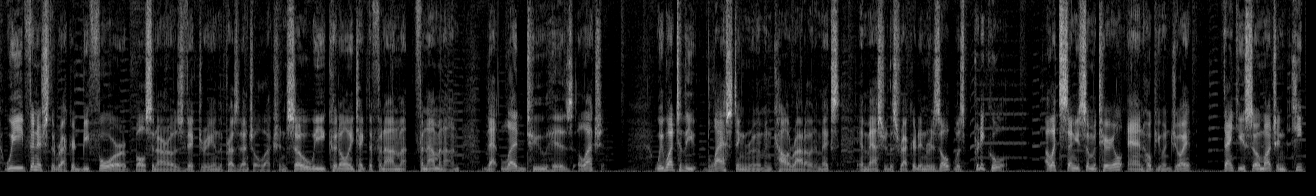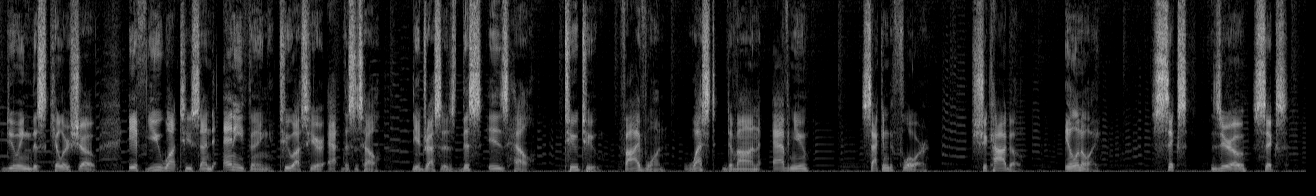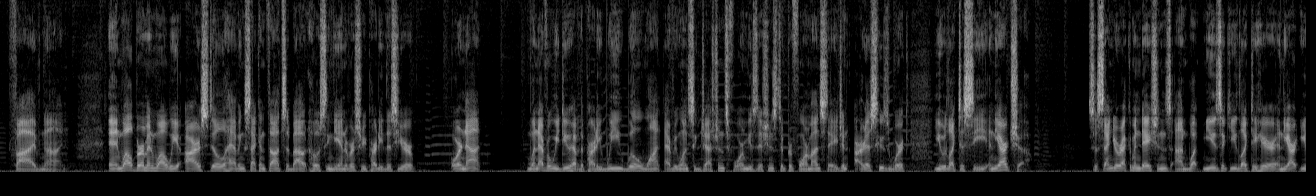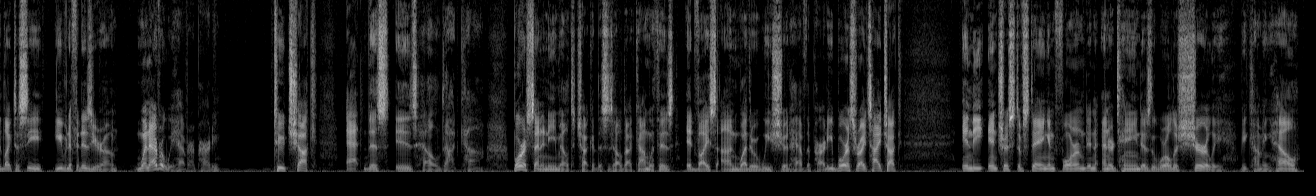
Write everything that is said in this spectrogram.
We finished the record before Bolsonaro's victory in the presidential election, so we could only take the phenom- phenomenon that led to his election. We went to the blasting room in Colorado to mix and master this record, and the result was pretty cool. I'd like to send you some material and hope you enjoy it. Thank you so much and keep doing this killer show. If you want to send anything to us here at This Is Hell, the address is This Is Hell, 2251 West Devon Avenue, second floor, Chicago, Illinois, 60659. And while Berman, while we are still having second thoughts about hosting the anniversary party this year or not, whenever we do have the party, we will want everyone's suggestions for musicians to perform on stage and artists whose work you would like to see in the art show. So send your recommendations on what music you'd like to hear and the art you'd like to see, even if it is your own, whenever we have our party, to Chuck at thisishell.com. Boris sent an email to Chuck at thisishell.com with his advice on whether we should have the party. Boris writes Hi, Chuck. In the interest of staying informed and entertained as the world is surely becoming hell,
